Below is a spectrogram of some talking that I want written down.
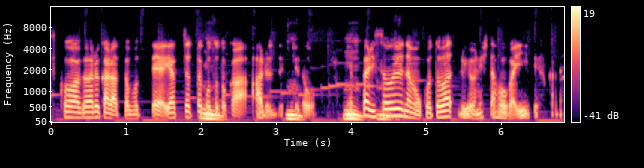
スコア上がるからと思ってやっちゃったこととかあるんですけど、やっぱりそういう、いうのも断るようにした方がいいですかね。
